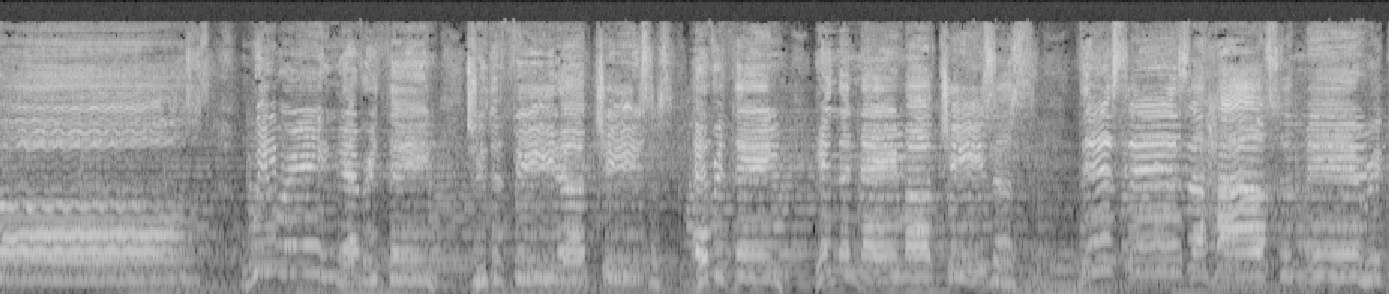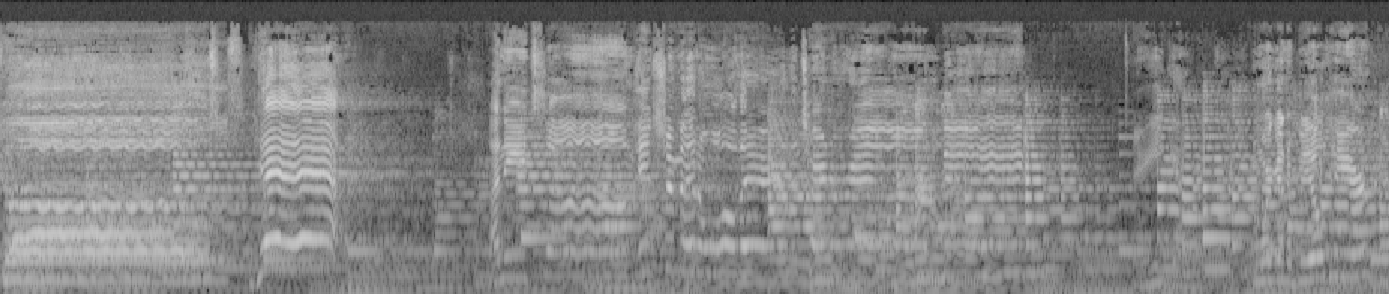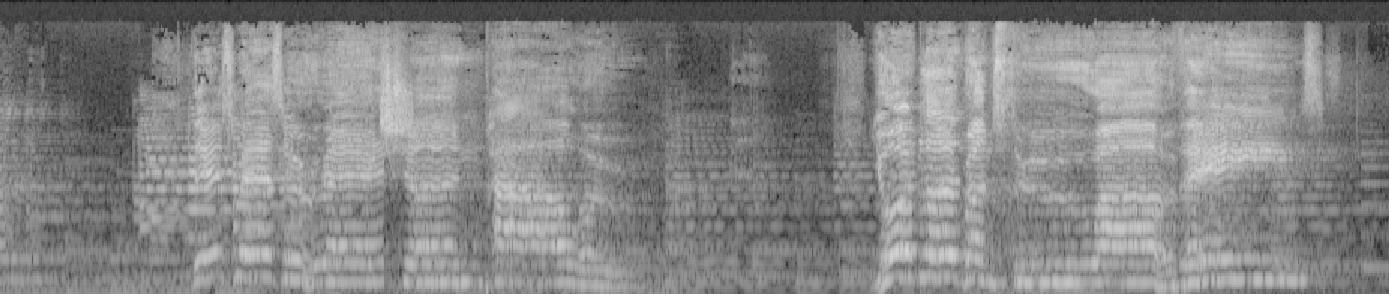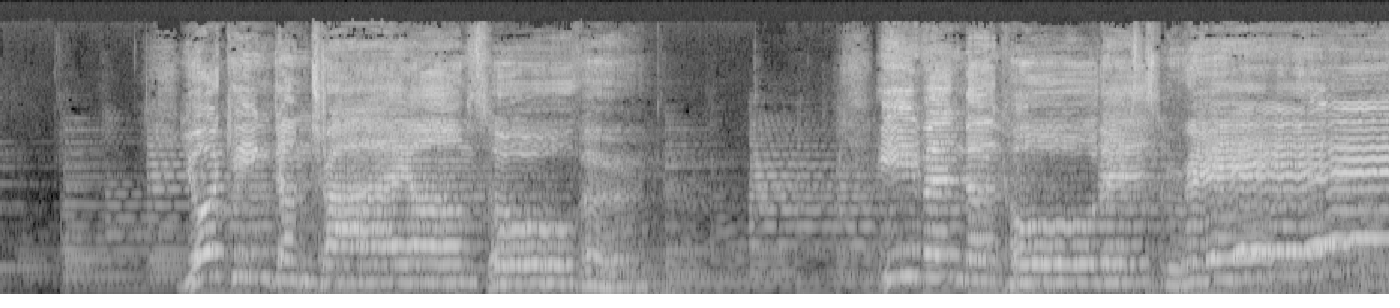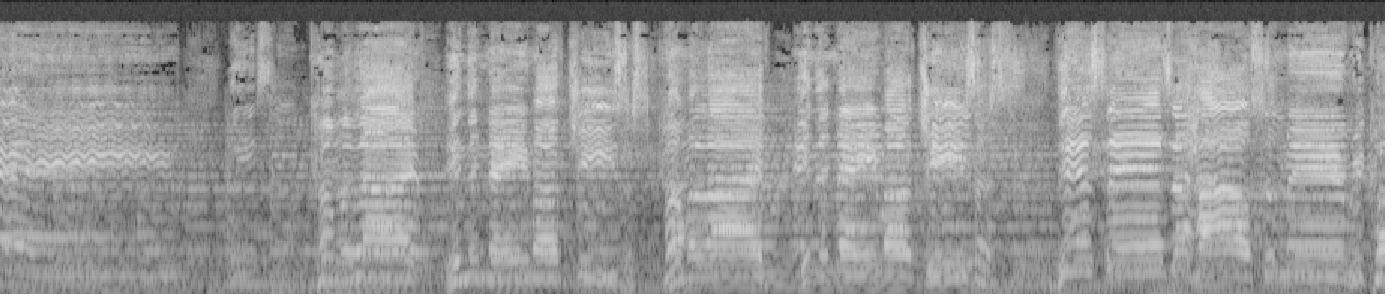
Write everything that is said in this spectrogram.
We bring everything to the feet of Jesus. Everything in the name of Jesus. This is a house of miracles. We're going to build here. There's resurrection power. Your blood runs through our veins. Your kingdom triumphs over even the coldest in the name of Jesus. Come alive in the name of Jesus. This is a house of miracles.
